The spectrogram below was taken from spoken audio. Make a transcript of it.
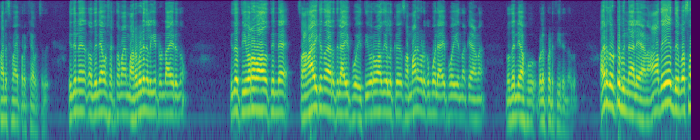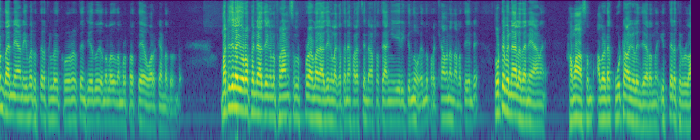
പരസ്യമായി പ്രഖ്യാപിച്ചത്. ഇതിന് നദിന്യാവ് ശക്തമായ മറുപടി നൽകിയിട്ടുണ്ടായിരുന്നു. ഇത് തീവ്രവാദത്തിന്റെ സഹായിക്കുന്ന തരത്തിലായിപ്പോയി. തീവ്രവാദികൾക്ക് സമ്മാനം കൊടുക്കും പോലെ ആയിപ്പോയി എന്നൊക്കെയാണ് നദന്യാഹു വെളിപ്പെടുത്തിയിരുന്നത്. അതിന് തൊട്ട് പിന്നാലെയാണ് അതേ ദിവസം തന്നെയാണ് ഇവർ ഇത്തരത്തിലുള്ള ക്രൂരത്യം ചെയ്തത് എന്നുള്ളത് നമ്മൾ പ്രത്യേകം ഓർക്കേണ്ടതുണ്ട്. മറ്റു ചില യൂറോപ്യൻ രാജ്യങ്ങൾ ഫ്രാൻസ് ഉൾപ്പെടെയുള്ള രാജ്യങ്ങളൊക്കെ തന്നെ ഫലസ്തീൻ രാഷ്ട്രത്തെ അംഗീകരിക്കുന്നു എന്ന് പ്രഖ്യാപനം നടത്തിയതിന്റെ തൊട്ട് പിന്നാലെ തന്നെയാണ് ഹമാസും അവരുടെ കൂട്ടാളികളും ചേർന്ന് ഇത്തരത്തിലുള്ള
